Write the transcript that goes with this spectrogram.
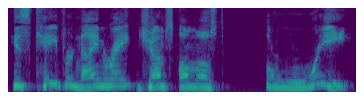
his K per 9 rate jumps almost 3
